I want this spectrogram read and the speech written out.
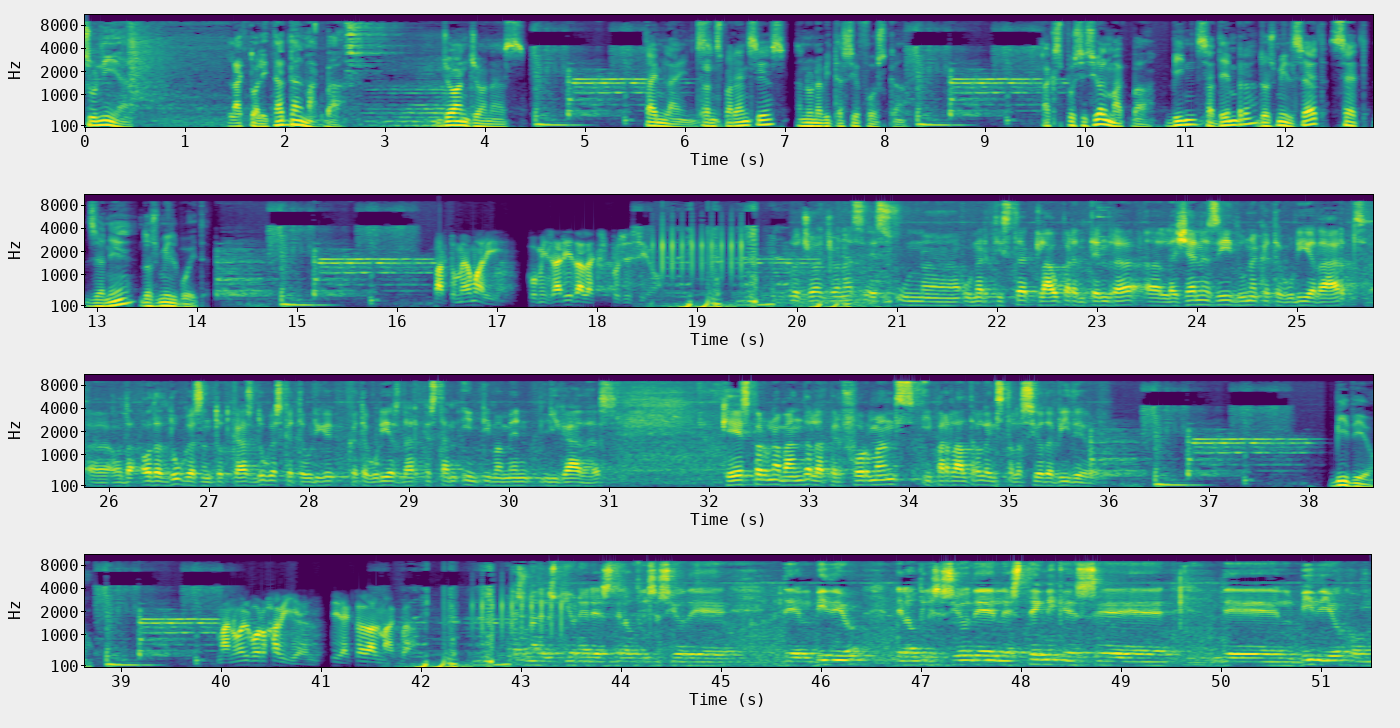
Sonia. L'actualitat del MACBA. Joan Jonas. Timelines. Transparències en una habitació fosca. Exposició al MACBA. 20 setembre 2007, 7 gener 2008. Bartomeu Marí, comissari de l'exposició. El Joan Jonas és una, un artista clau per entendre eh, la gènesi d'una categoria d'art, eh, o, de, o de dues, en tot cas, dues categoria, categories d'art que estan íntimament lligades, que és per una banda la performance i per l'altra la instal·lació de vídeo. Vídeo. Manuel Borja Villel, director del MACBA. és una de les pioneres de la utilització de, del vídeo, de la utilització de les tècniques eh, del vídeo com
